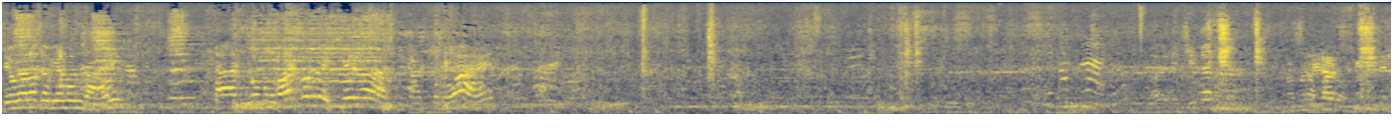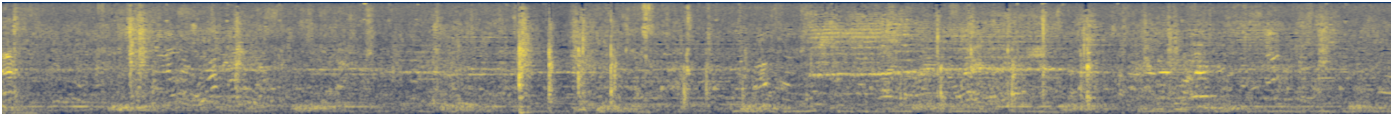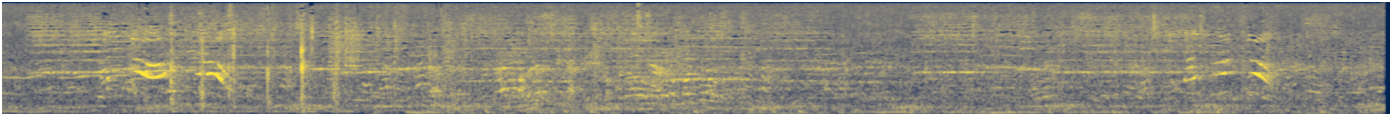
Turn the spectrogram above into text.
atención a lo que voy a mandar, ¿eh? Tal como va con la izquierda, tal como va, ¿eh? ¿Qué va a plan, no? A la derechita, ¿no? Vamos a la.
